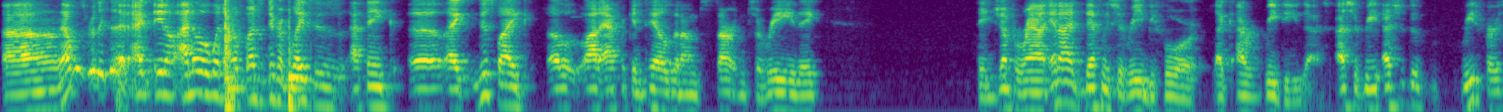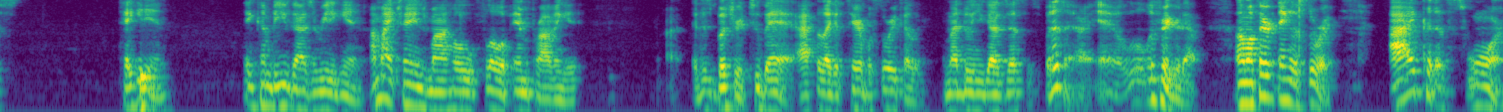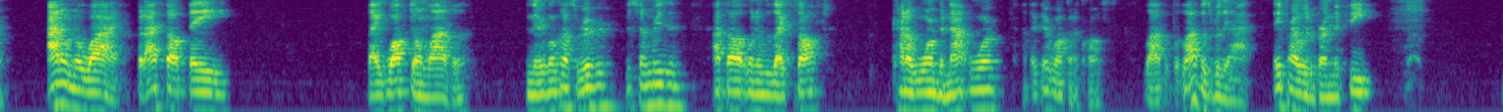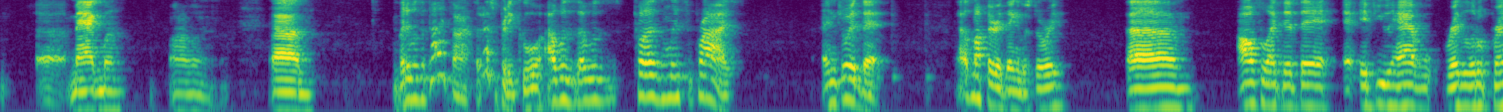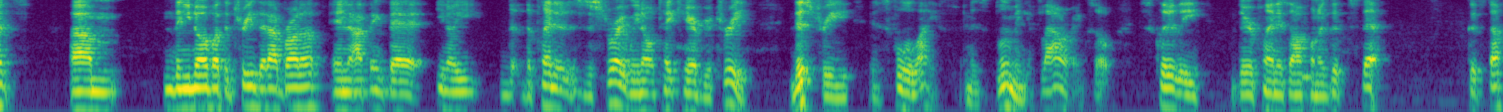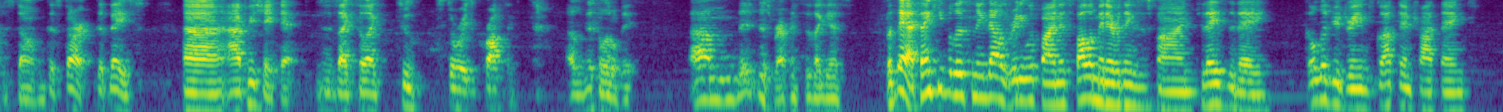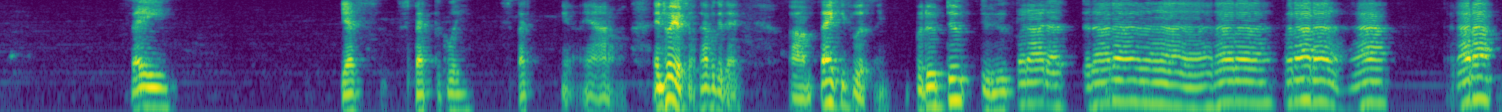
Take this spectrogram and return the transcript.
Uh, that was really good. I, you know, I know it went in a bunch of different places. I think, uh, like just like a lot of African tales that I'm starting to read, they they jump around, and I definitely should read before, like I read to you guys. I should read. I should do, read first, take it in, then come to you guys and read again. I might change my whole flow of improving it. I just butchered. Too bad. I feel like a terrible storyteller. I'm not doing you guys justice, but it's all right. Yeah, we'll, we'll figure it out. Um, my favorite thing of the story. I could have sworn. I don't know why, but I thought they like walked on lava and they were gonna cross the river for some reason. I thought when it was like soft, kind of warm but not warm, I think they're walking across lava, but lava's really hot. They probably would have burned their feet. Uh, magma. Um, but it was a python, so that's pretty cool. I was I was pleasantly surprised. I enjoyed that. That was my favorite thing in the story. Um, I also like that if you have read the Little Prince, um, then you know about the tree that I brought up, and I think that you know the, the planet is destroyed when you don't take care of your tree. This tree is full of life and is blooming and flowering, so it's clearly their planet is off on a good step, good stepping stone, good start, good base. Uh, I appreciate that. This is like feel like two stories crossing, uh, just a little bit. Um, just references, I guess. But yeah, thank you for listening. That was Reading with Phines. Follow me Everything's Just Fine. Today's the day. Go live your dreams. Go out there and try things. Say yes, spectacly. Spec, know, yeah, I don't know. Enjoy yourself. Have a good day. Um, thank you for listening. Ba-do-do-do-do, ba-da-da,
